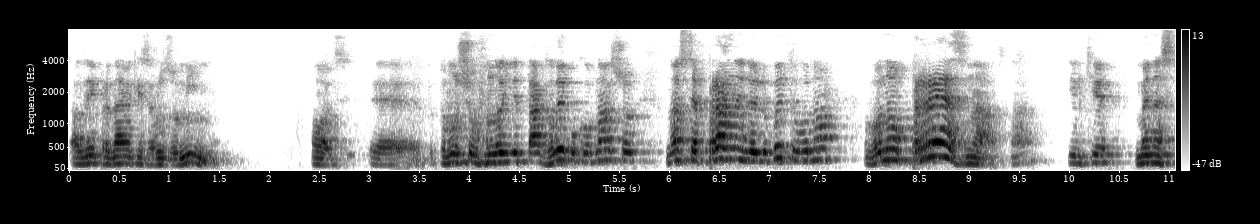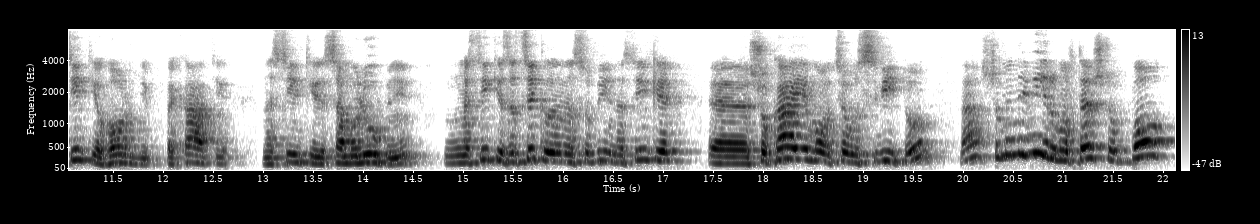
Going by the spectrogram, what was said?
але принаймні якесь розуміння. Ось, е, тому що воно є так глибоко в нас, що в нас це прагнення любити, воно, воно пре нас. Да? Тільки ми настільки горді, пихаті, настільки самолюбні, настільки зациклені на собі, настільки е, шукаємо цього світу, да? що ми не віримо в те, що Бог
